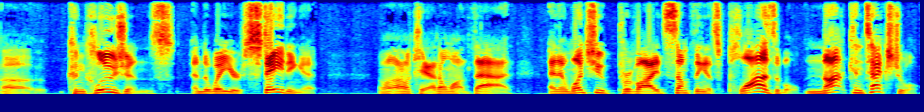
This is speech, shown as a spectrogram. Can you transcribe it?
uh, conclusions and the way you're stating it, well, okay, I don't want that. And then once you provide something that's plausible, not contextual,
